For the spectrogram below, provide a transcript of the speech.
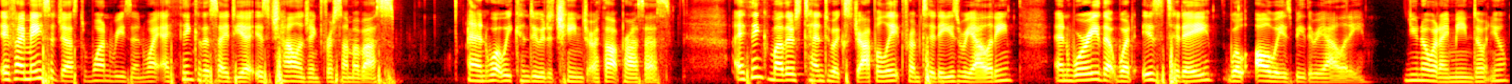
If I may suggest one reason why I think this idea is challenging for some of us, and what we can do to change our thought process. I think mothers tend to extrapolate from today's reality and worry that what is today will always be the reality. You know what I mean, don't you?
